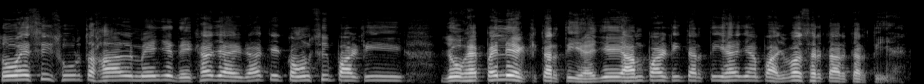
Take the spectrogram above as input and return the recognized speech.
तो ऐसी सूरत हाल में ये देखा जाएगा कि कौन सी पार्टी जो है, पहले एक्ट करती है, ये आम पार्टी करती है या भाजपा सरकार करती है।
